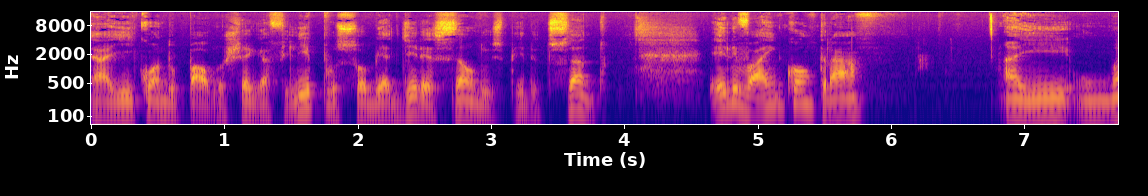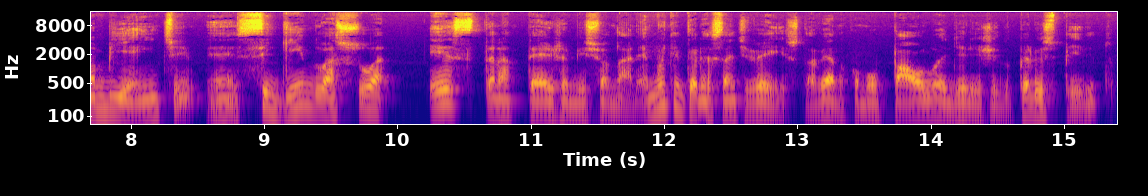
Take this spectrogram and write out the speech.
aí quando Paulo chega a Filipos, sob a direção do Espírito Santo, ele vai encontrar aí um ambiente é, seguindo a sua estratégia missionária. É muito interessante ver isso, tá vendo? Como Paulo é dirigido pelo Espírito,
